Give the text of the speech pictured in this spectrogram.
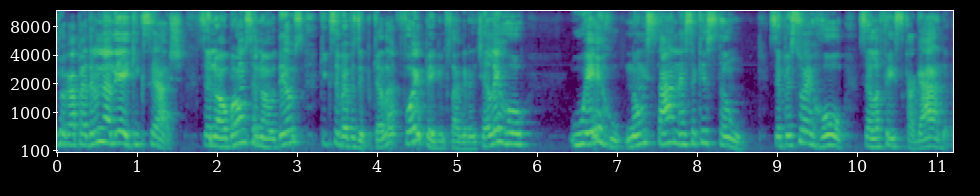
jogar pedra nela, e aí, o que, que você acha? Você não é o bom, você não é o Deus? O que, que você vai fazer? Porque ela foi pega em flagrante, ela errou. O erro não está nessa questão. Se a pessoa errou, se ela fez cagada,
